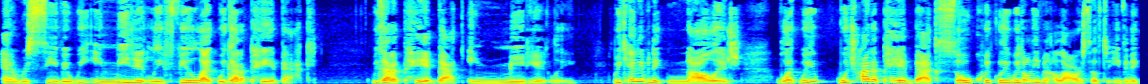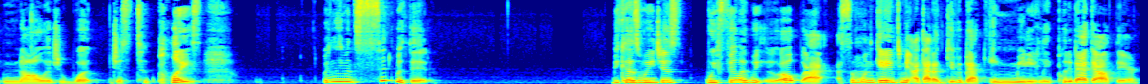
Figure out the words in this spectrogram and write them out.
and receive it. We immediately feel like we got to pay it back. We got to pay it back immediately. We can't even acknowledge like we we try to pay it back so quickly we don't even allow ourselves to even acknowledge what just took place we don't even sit with it because we just we feel like we oh I, someone gave to me i gotta give it back immediately put it back out there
